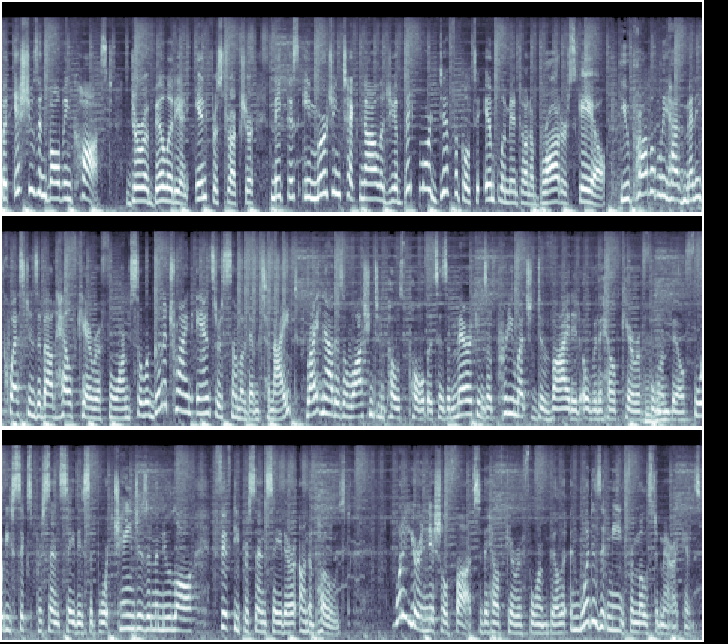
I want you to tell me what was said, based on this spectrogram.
but issues involving cost, durability, and infrastructure make this emerging technology a bit more difficult to implement on a broader scale. You probably have many questions about healthcare reform, so we're going to try and answer some of them tonight. Right now, there's a Washington Post poll that says Americans are pretty much divided over the healthcare reform mm -hmm. bill. 46% say they support changes in the new law, 50% say they're unopposed. What are your initial thoughts to the healthcare reform bill, and what does it mean for most Americans?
